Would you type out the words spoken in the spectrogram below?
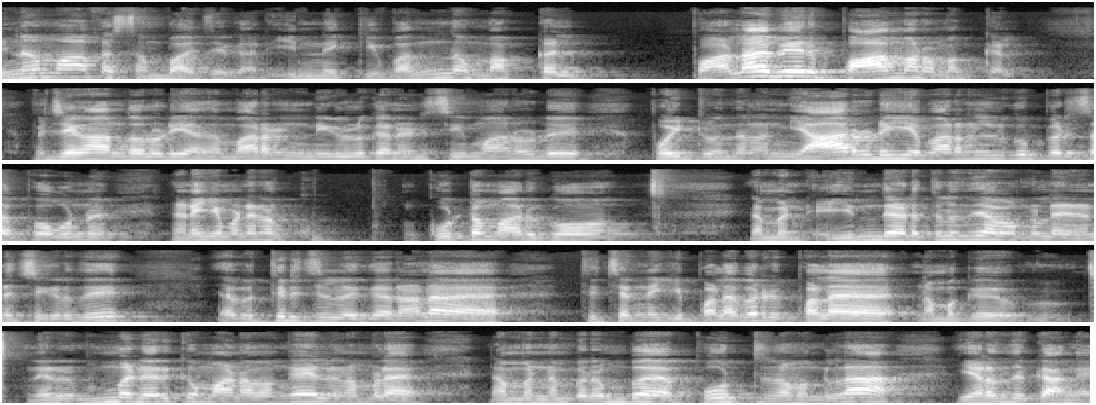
இனமாக சம்பாதிச்சிருக்காரு. இன்றைக்கி வந்த மக்கள் பல பேர் பாமர மக்கள். விஜயகாந்தனுடைய அந்த மரண நிகழ்வுக்கு நான் சீமானோடு போயிட்டு வந்தேன். நான் யாருடைய மரணங்களுக்கும் பெருசாக போகணும்னு நினைக்க மாட்டேன். கூட்டமாக இருக்கும். நம்ம இந்த இடத்துலேருந்து அவங்கள நினச்சிக்கிறது. இப்போ திருச்சியில் இருக்கிறனால சென்னைக்கு பல பேர் பல நமக்கு நெரு ரொம்ப நெருக்கமானவங்க இல்லை நம்மளை நம்ம நம்ம ரொம்ப போற்றுனவங்களாம் இறந்துருக்காங்க.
